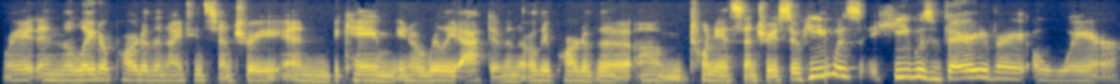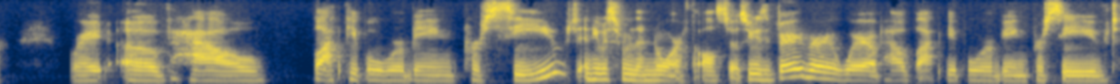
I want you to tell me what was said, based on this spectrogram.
right in the later part of the 19th century and became you know really active in the early part of the um, 20th century. So he was he was very very aware right of how black people were being perceived and he was from the north also so he was very very aware of how black people were being perceived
